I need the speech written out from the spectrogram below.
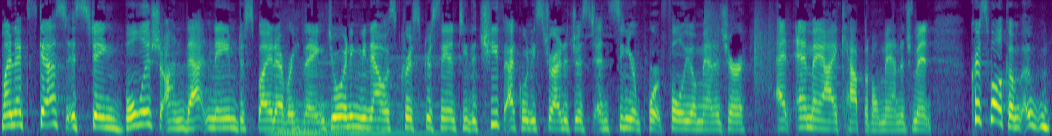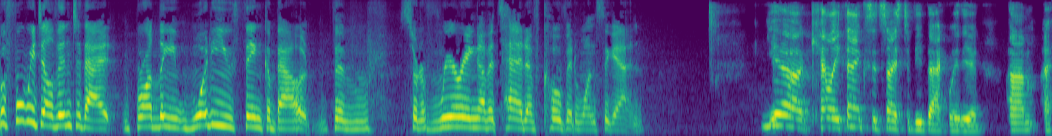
My next guest is staying bullish on that name despite everything. Joining me now is Chris Grisanti, the chief equity strategist and senior portfolio manager at MAI Capital Management. Chris, welcome. Before we delve into that broadly, what do you think about the sort of rearing of its head of COVID once again? Yeah, Kelly, thanks. It's nice to be back with you. Um, I,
